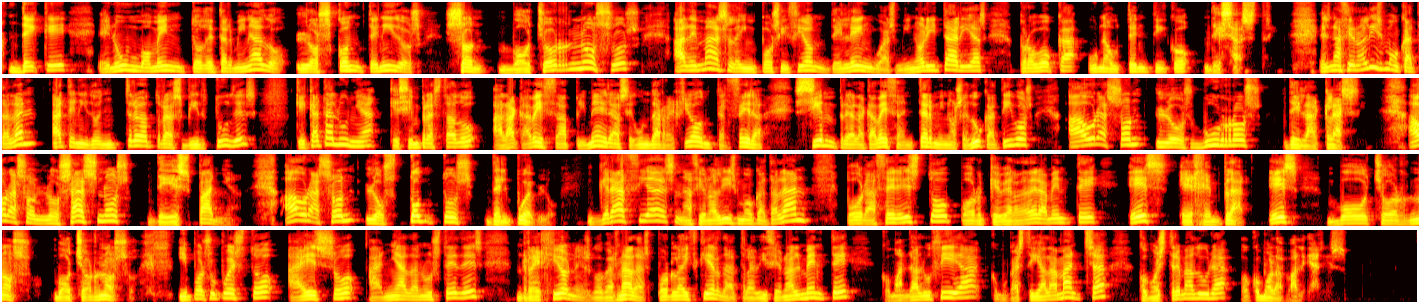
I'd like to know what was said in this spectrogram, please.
de que en un momento determinado los contenidos son bochornosos, además la imposición de lenguas minoritarias provoca un auténtico desastre. El nacionalismo catalán ha tenido, entre otras virtudes, que Cataluña, que siempre ha estado a la cabeza, primera, segunda región, tercera, siempre a la cabeza en términos educativos, ahora son los burros de la clase. Ahora son los asnos de España. Ahora son los tontos del pueblo. Gracias, nacionalismo catalán, por hacer esto, porque verdaderamente es ejemplar, es bochornoso bochornoso. Y por supuesto, a eso añadan ustedes regiones gobernadas por la izquierda tradicionalmente, como Andalucía, como Castilla-La Mancha, como Extremadura o como las Baleares.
